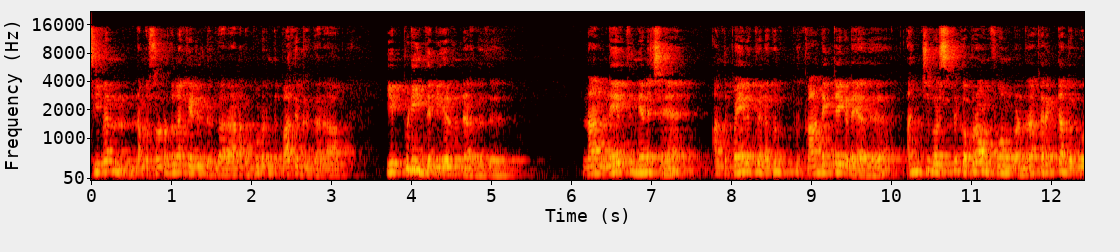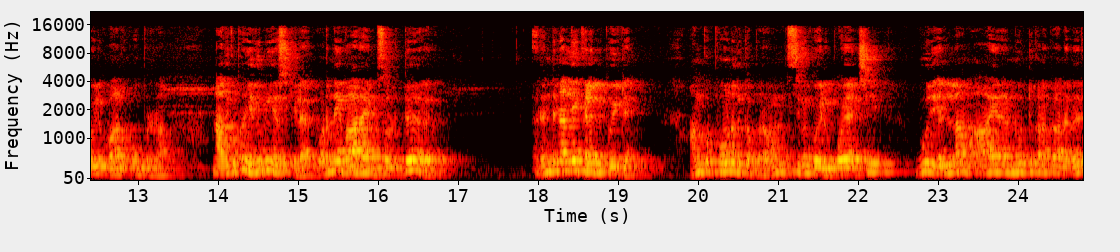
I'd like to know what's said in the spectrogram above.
சிவன் நம்ம சொல்கிறதெல்லாம் கேட்டுக்கிட்டு இருக்காரா? நம்ம கூட இருந்து பார்த்துட்டு இருக்காரா? எப்படி இந்த நிகழ்வு நடந்தது? நான் நேற்று நினச்சேன் அந்த பையனுக்கும் எனக்கும் காண்டாக்டே கிடையாது. அஞ்சு வருஷத்துக்கு அப்புறம் அவன் ஃபோன் பண்ணுறான் கரெக்டாக அந்த கோயிலுக்கு வான்னு கூப்பிடுறான். நான் அதுக்கப்புறம் எதுவுமே யோசிக்கல. உடனே வாரேன்னு சொல்லிட்டு ரெண்டு நாள்லேயே கிளம்பி போயிட்டேன். அங்கே போனதுக்கப்புறம் சிவன் கோயிலுக்கு போயாச்சு. பூஜை எல்லாம் ஆயிரம் நூற்றுக்கணக்கான பேர்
